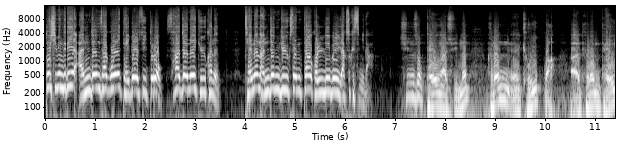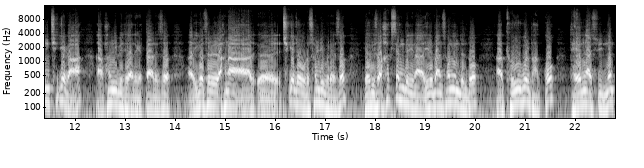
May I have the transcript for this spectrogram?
또 시민들이 안전사고에 대비할 수 있도록 사전에 교육하는 재난안전교육센터 건립을 약속했습니다. 신속 대응할 수 있는 그런 에, 교육과 아, 그런 대응 체계가 아, 확립이 돼야 되겠다. 그래서 아, 이것을 하나 아, 어, 체계적으로 설립을 해서 여기서 학생들이나 일반 성인들도 아, 교육을 받고 대응할 수 있는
